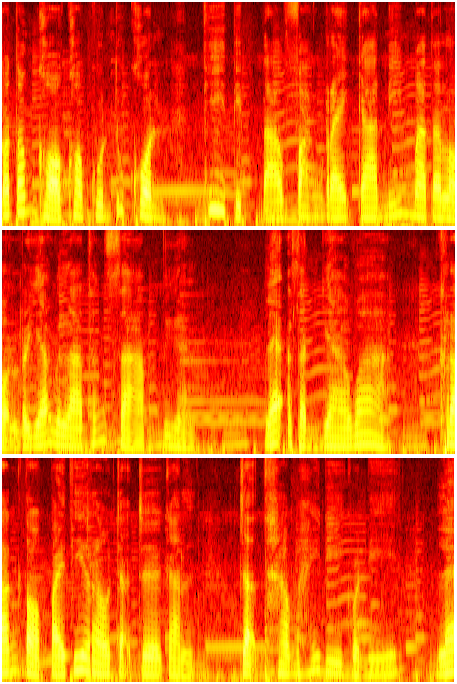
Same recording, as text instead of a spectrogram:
ก็ต้องขอขอบคุณทุกคนที่ติดตามฟังรายการนี้มาตลอดระยะเวลาทั้ง 3 เดือน และสัญญาว่า ครั้งต่อไปที่เราจะเจอกัน จะทำให้ดีกว่านี้ และ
